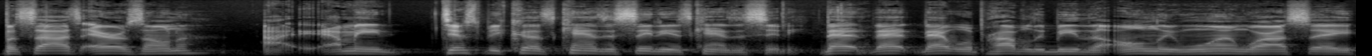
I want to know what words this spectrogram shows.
besides Arizona, I, I mean, just because Kansas City is Kansas City, that that that will probably be the only one where I say,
